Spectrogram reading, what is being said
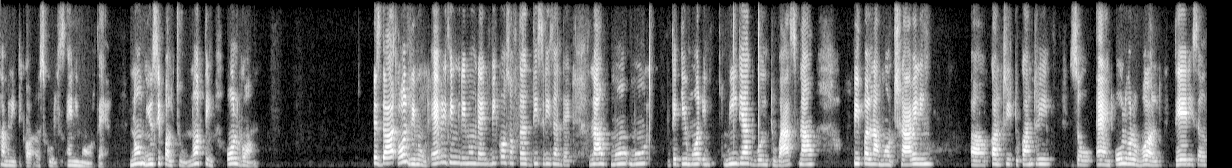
community uh, schools anymore there no municipal too nothing all gone Is that all removed everything removed and because of the this reason that now more more they give more in media going to vast now people now more traveling uh, country to country. So and all over the world there is a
